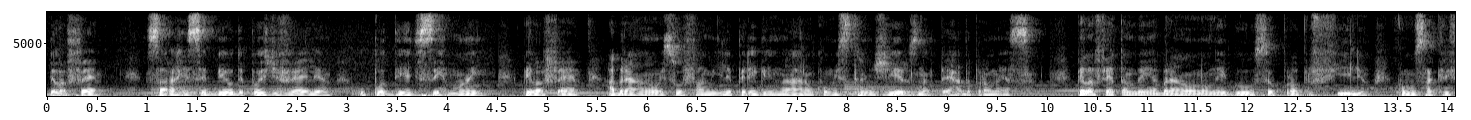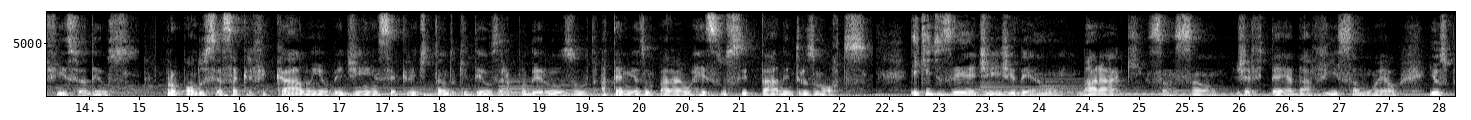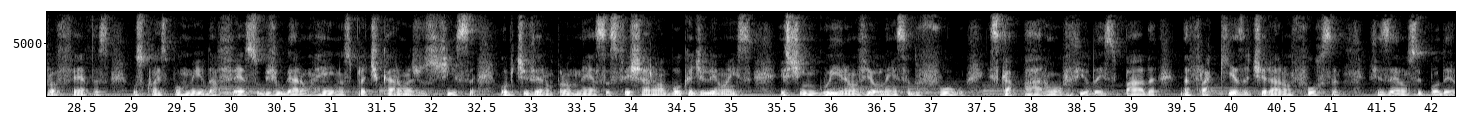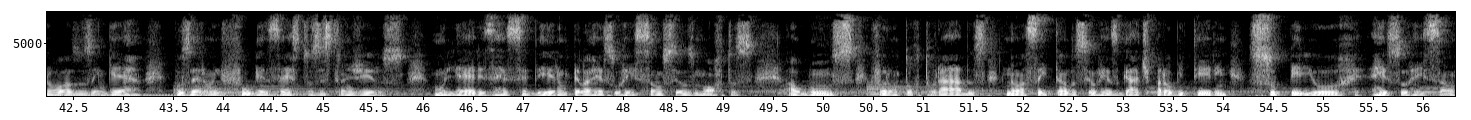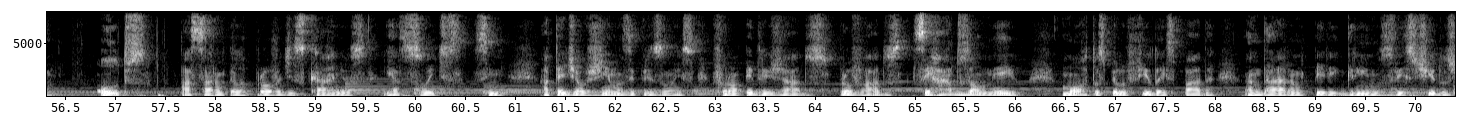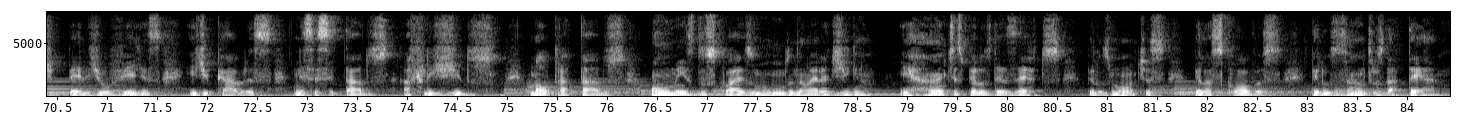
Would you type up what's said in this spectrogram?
Pela fé, Sara recebeu, depois de velha, o poder de ser mãe pela fé, Abraão e sua família peregrinaram como estrangeiros na terra da promessa. Pela fé também Abraão não negou seu próprio filho como sacrifício a Deus, propondo-se a sacrificá-lo em obediência, acreditando que Deus era poderoso até mesmo para o ressuscitar dentre os mortos. E que dizer de Gideão, Baraque, Sansão, Jefté, Davi, Samuel e os profetas, os quais por meio da fé subjugaram reinos, praticaram a justiça, obtiveram promessas, fecharam a boca de leões, extinguiram a violência do fogo, escaparam ao fio da espada, da fraqueza tiraram força, fizeram-se poderosos em guerra, puseram em fuga exércitos estrangeiros. Mulheres receberam pela ressurreição seus mortos. Alguns foram torturados, não aceitando seu resgate para obterem superior ressurreição. Outros passaram pela prova de escárnios e açoites, sim, até de algemas e prisões, foram apedrejados, provados, cerrados ao meio, mortos pelo fio da espada, andaram peregrinos vestidos de pele de ovelhas e de cabras, necessitados, afligidos, maltratados, homens dos quais o mundo não era digno, errantes pelos desertos, pelos montes, pelas covas, pelos antros da terra.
